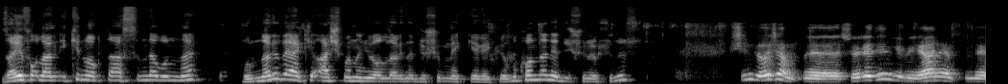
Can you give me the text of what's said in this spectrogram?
zayıf olan iki nokta aslında bunlar. Bunları belki aşmanın yollarını düşünmek gerekiyor. Bu konuda ne düşünürsünüz? Şimdi hocam e, söylediğim gibi yani e,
